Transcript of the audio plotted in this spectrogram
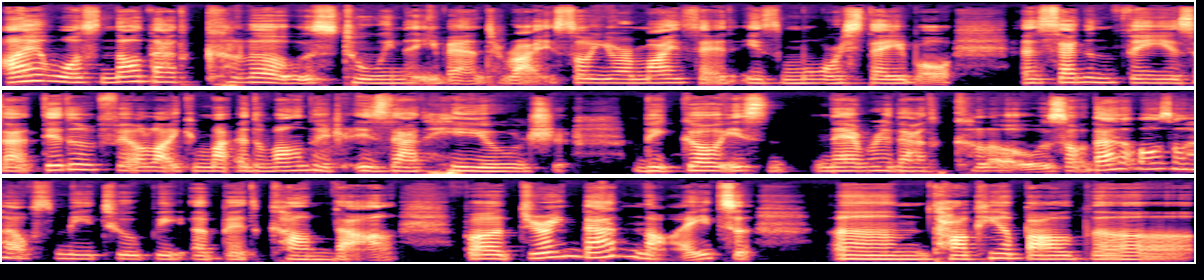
I was not that close to win the event, right? So your mindset is more stable. And second thing is I didn't feel like my advantage is that huge. The goal is never that close. So that also helps me to be a bit calm down. But during that night, um, talking about the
